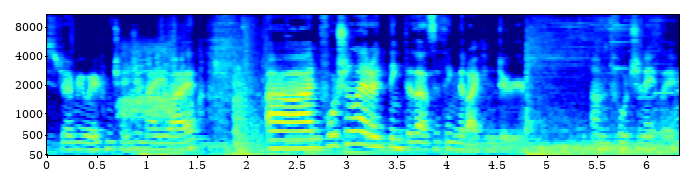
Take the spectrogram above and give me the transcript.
Needs to drive me away from changing my UI. Uh, unfortunately, I don't think that that's a thing that I can do. Unfortunately.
